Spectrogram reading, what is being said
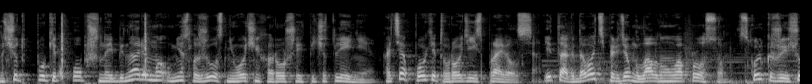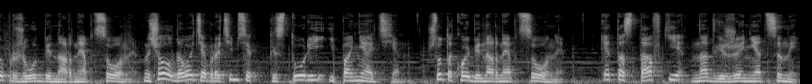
Насчет Pocket Option и бинариума у меня сложилось не очень хорошее впечатление, хотя Pocket вроде и справился. Итак, давайте перейдем к главному вопросу. Сколько же еще проживут бинарные опционы? Сначала давайте обратимся к истории и понятиям. Что такое бинарные опционы? это ставки на движение цены.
